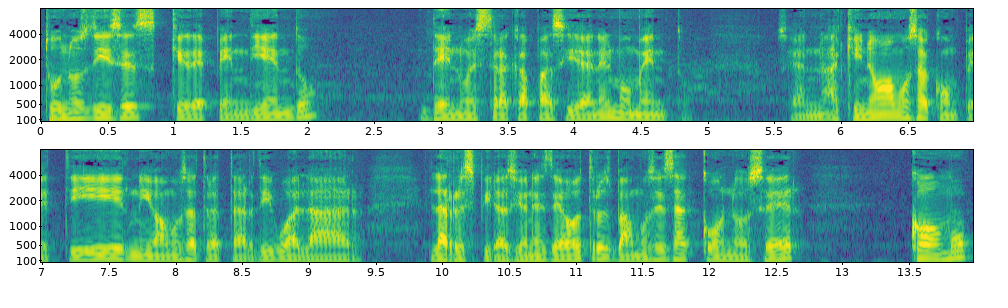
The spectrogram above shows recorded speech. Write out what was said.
Tú nos dices que dependiendo de nuestra capacidad en el momento, o sea, aquí no vamos a competir ni vamos a tratar de igualar las respiraciones de otros, vamos es a conocer cómo,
